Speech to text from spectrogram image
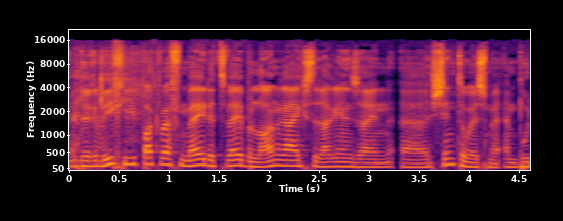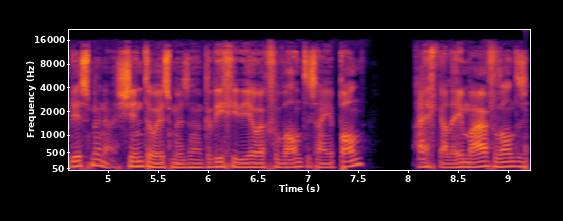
de religie pakken we even mee. De twee belangrijkste daarin zijn eh, Shintoïsme en Boeddhisme. Nou, Shintoïsme is een religie die heel erg verwant is aan Japan. Eigenlijk alleen maar verwant is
